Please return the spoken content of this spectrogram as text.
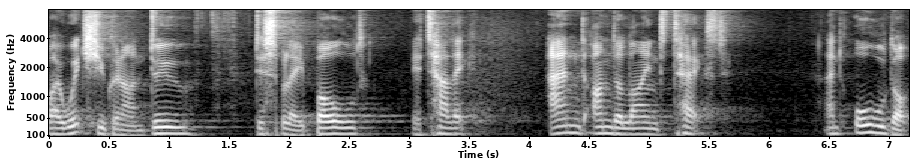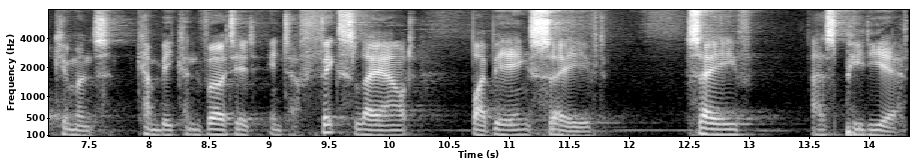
by which you can undo, display bold, italic, and underlined text and all documents can be converted into fixed layout by being saved. Save as PDF.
